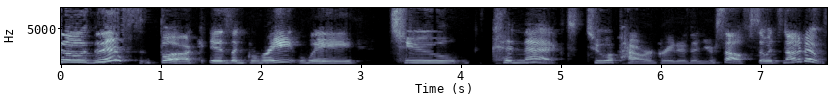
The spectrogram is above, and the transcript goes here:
So, this book is a great way to connect to a power greater than yourself. So it's not about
